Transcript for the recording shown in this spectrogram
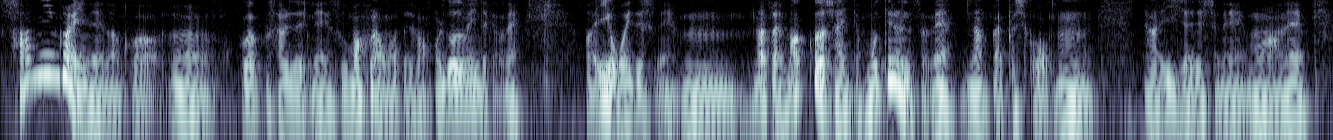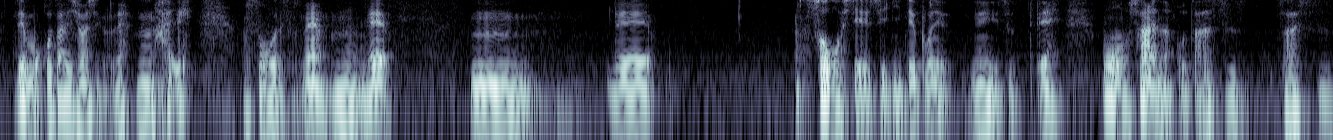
3人ぐらいねなんか、うん、告白されたりね。そうマフラーもらったり、まあ、これどうでもいいんだけどね。まあいい思い出ですね。うん。なんかねマックの社員ってモテるんですよね。なんかやっぱしこううん。いやいい時代でしたね。まあね全部お断りしましたけどね。うんはい。そうですよね。うん。でうん。で相互しているうちにデポに移ってねもうさらなこう脱脱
